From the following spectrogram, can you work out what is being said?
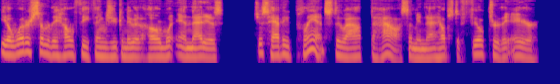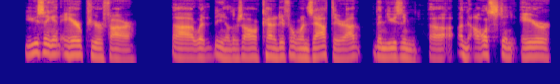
you know, what are some of the healthy things you can do at home? And that is just having plants throughout the house. I mean, that helps to filter the air. Using an air purifier, uh, with you know, there's all kind of different ones out there. I've been using uh, an Austin Air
